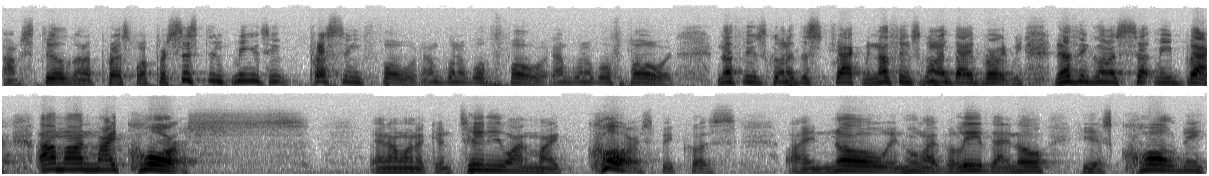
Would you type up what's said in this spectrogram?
I'm still going to press forward. Persistent means pressing forward. I'm going to go forward. I'm going to go forward. Nothing's going to distract me. Nothing's going to divert me. Nothing's going to set me back. I'm on my course and I want to continue on my course because I know in whom I believe, I know He has called me,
